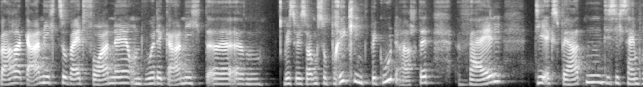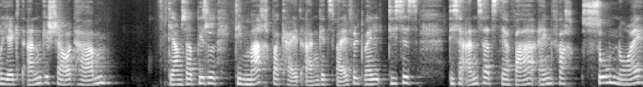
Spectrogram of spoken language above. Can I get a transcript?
war er gar nicht so weit vorne und wurde gar nicht, äh, ähm, wie soll ich sagen, so prickelnd begutachtet, weil die Experten, die sich sein Projekt angeschaut haben, die haben so ein bisschen die Machbarkeit angezweifelt, weil dieses, dieser Ansatz, der war einfach so neu,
